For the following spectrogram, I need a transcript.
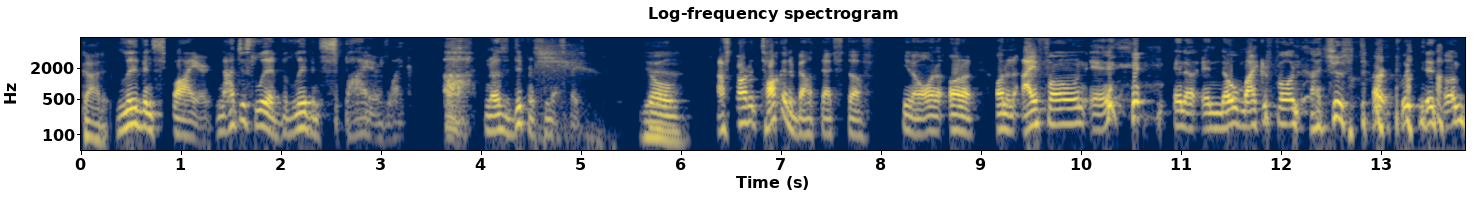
Got it. Live inspired, not just live, but live inspired. Like ah, you know, there's a difference in that space. Yeah. So I started talking about that stuff, you know, on a, on a on an iPhone and and, a, and no microphone. I just start putting it on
